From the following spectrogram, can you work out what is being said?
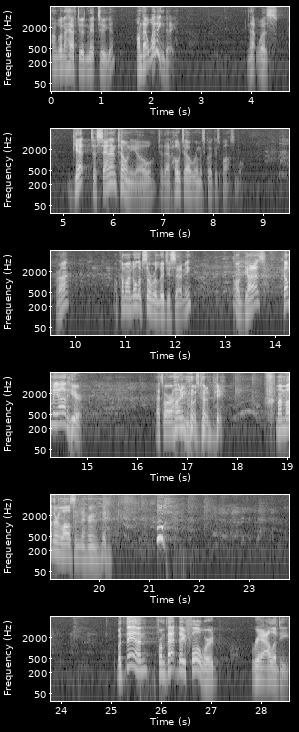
I'm going to have to admit to you, on that wedding day. And that was get to San Antonio to that hotel room as quick as possible. Right? Oh, come on, don't look so religious at me. Oh, guys, help me out of here. That's where our honeymoon was going to be. My mother in law's in the room. But then, from that day forward, reality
